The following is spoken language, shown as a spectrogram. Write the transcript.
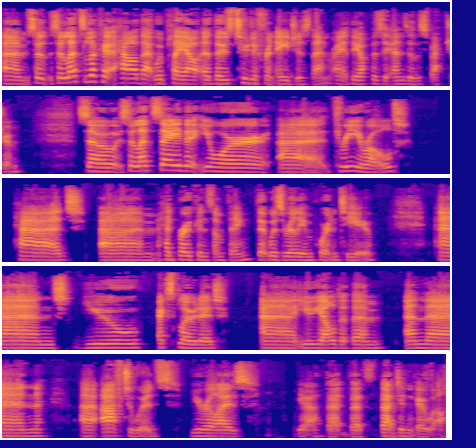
um, so, so let's look at how that would play out at those two different ages, then, right, at the opposite ends of the spectrum. So, so let's say that your uh, three-year-old had um, had broken something that was really important to you, and you exploded. Uh, you yelled at them, and then uh, afterwards you realize, yeah, that that's that didn't go well.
